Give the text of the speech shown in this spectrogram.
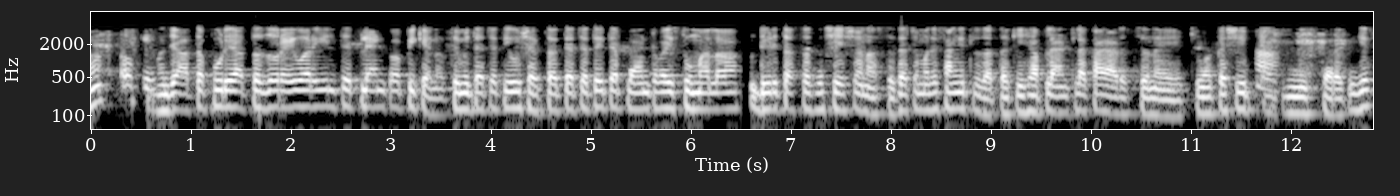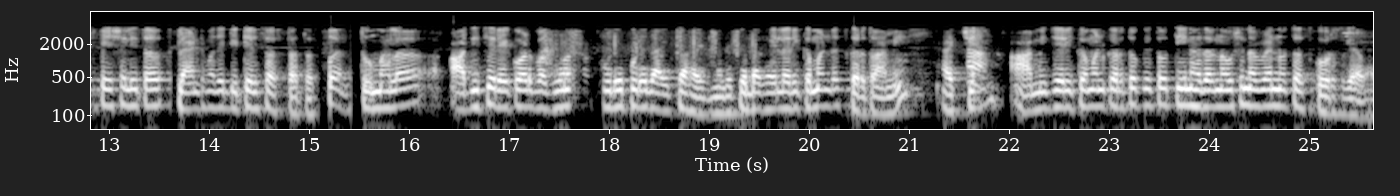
ओके. म्हणजे आता पुढे आता जो रविवार येईल ते प्लॅन टॉपिक आहे ना. तुम्ही त्याच्यात येऊ शकता. त्याच्यातही त्या प्लांट वाईज तुम्हाला दीड तासाचं सेशन असतं. त्याच्यामध्ये सांगितलं जातं की ह्या प्लांटला काय अडचण आहे किंवा कशी. मिक्स करायची. हे स्पेशली तर प्लांटमध्ये डिटेल्स असतातच. पण तुम्हाला आधीचे रेकॉर्ड बघून पुढे पुढे जायचं आहे. म्हणजे ते बघायला रिकमेंडच करतो आम्ही. ऍक्च्युली आम्ही जे रिकमेंड करतो की तो तीन हजार नऊशे नव्याण्णवचाच कोर्स घ्यावा.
